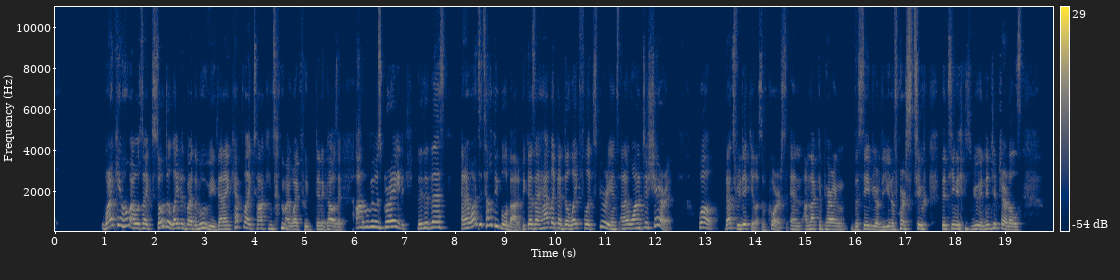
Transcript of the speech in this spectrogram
when I came home, I was like so delighted by the movie that I kept like talking to my wife who didn't go. I was like, oh, the movie was great. They did this. And I wanted to tell people about it because I had like a delightful experience and I wanted to share it. Well, that's ridiculous, of course. And I'm not comparing the savior of the universe to the Teenage Mutant Ninja Turtles.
